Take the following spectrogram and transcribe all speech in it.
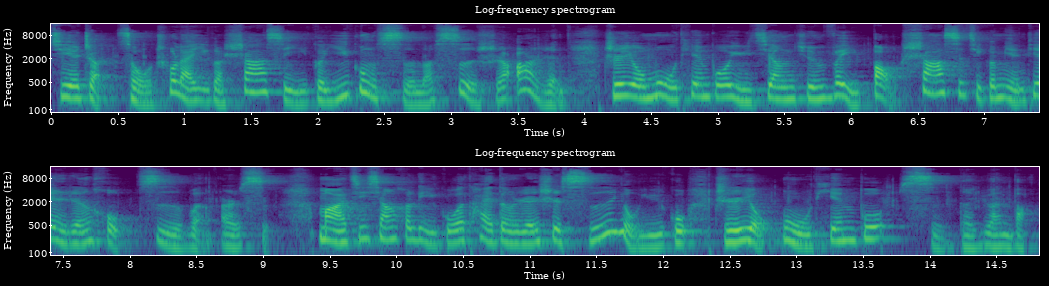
接着走出来一个，杀死一个，一共死了四十二人。只有穆天波与将军魏豹杀死几个缅甸人后自刎而死。马吉祥和李国泰等人是死有余辜，只有穆天波死得冤枉。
